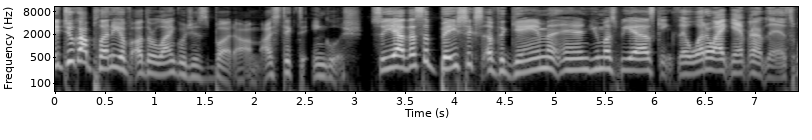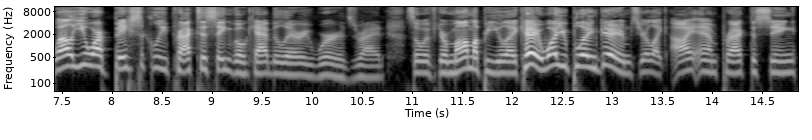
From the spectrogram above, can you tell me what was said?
They do got plenty of other languages, but um, I stick to English. So yeah, that's the basics of the game, and you must be asking, so what do I get from this? Well, you are basically practicing vocabulary words, right? So if your mama be like, hey, why are you playing games? You're like, I am practicing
